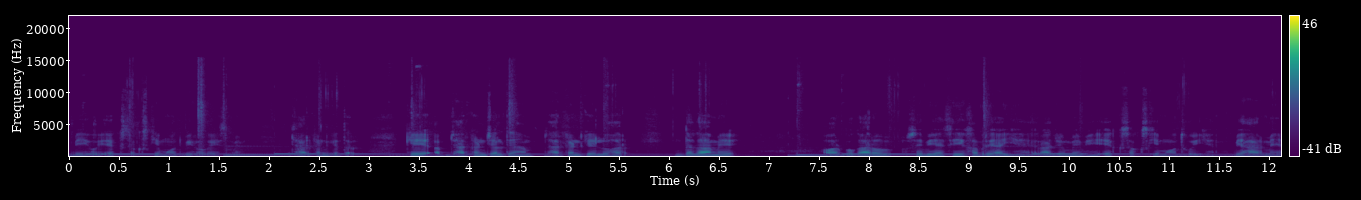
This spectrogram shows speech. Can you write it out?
भी हुई, एक शख्स की मौत भी हो गई इसमें। झारखंड के तरफ़ के, अब झारखंड चलते हैं हम। झारखंड के लोहर, दगा में और बोकारो से भी ऐसी ही खबरें आई हैं। राज्यों में भी एक शख्स की मौत हुई है। बिहार में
